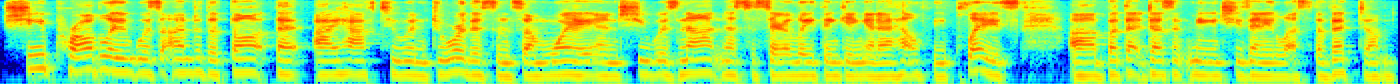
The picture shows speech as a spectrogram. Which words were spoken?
she probably was under the thought that I have to endure this in some way. And she was not necessarily thinking in a healthy place, uh, but that doesn't mean she's any less the victim.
